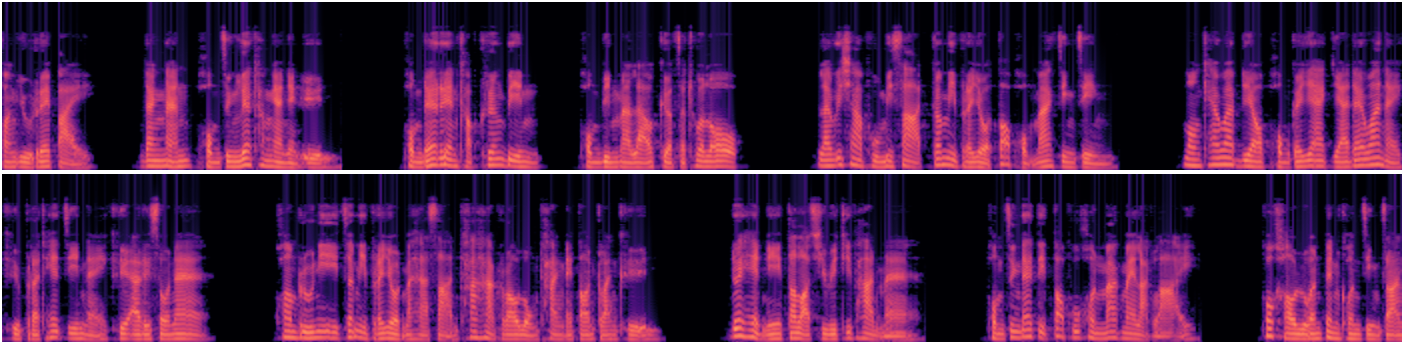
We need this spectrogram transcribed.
ฟังอยู่เรื่อยไป ดังนั้นผมจึงเลือกทำงานอย่างอื่น ผมได้เรียนขับเครื่องบิน ผมบินมาแล้วเกือบจะทั่วโลก และวิชาภูมิศาสตร์ก็มีประโยชน์ต่อผมมากจริง ๆ มองแค่แวบเดียวผมก็แยกแยะได้ว่าไหนคือประเทศจีนไหนคืออาริโซนาความรู้นี้จะมีประโยชน์มหาศาลถ้าหากเราหลงทางในตอนกลางคืน ด้วยเหตุนี้ตลอดชีวิตที่ผ่านมา ผมจึงได้ติดต่อผู้คนมากมายหลากหลาย พวกเขาล้วนเป็นคนจริงจัง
